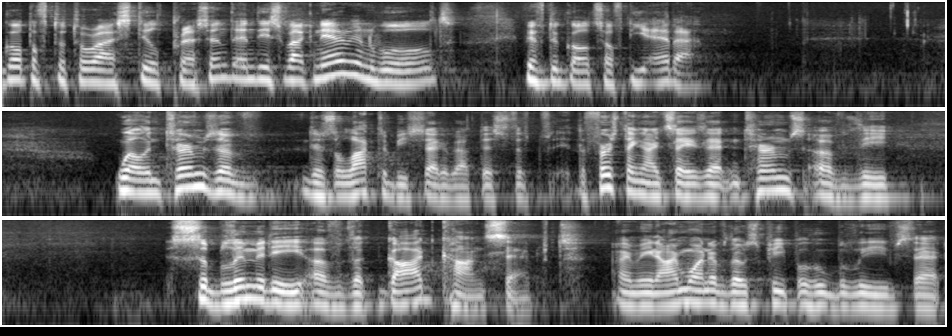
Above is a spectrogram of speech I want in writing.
God of the Torah is still present and this Wagnerian world with the gods of the Edda? Well, in terms of, there's a lot to be said about this. The, the first thing I'd say is that in terms of the sublimity of the God concept, I mean, I'm one of those people who believes that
